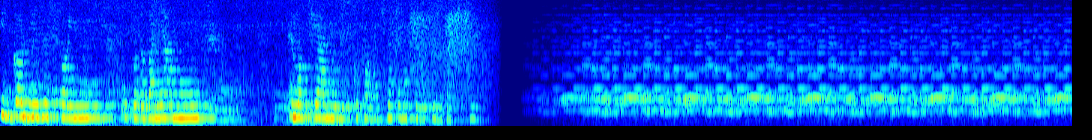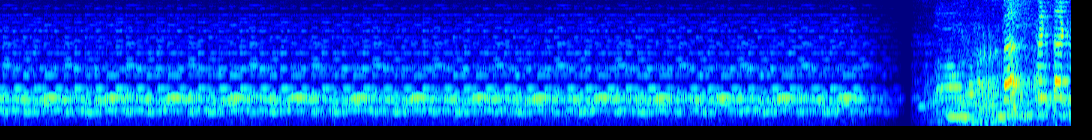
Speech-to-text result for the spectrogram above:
i zgodnie ze swoimi upodobaniami, emocjami dyskutować na temat tego, co zobaczyli. Wasz spektakl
